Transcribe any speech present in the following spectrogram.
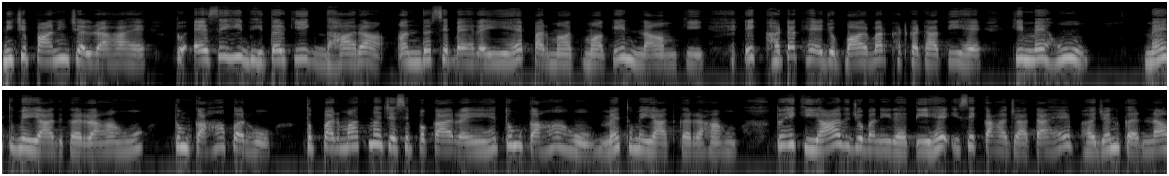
नीचे पानी चल रहा है तो ऐसे ही भीतर की एक धारा अंदर से बह रही है परमात्मा के नाम की। एक खटक है जो बार बार खटखटाती है कि मैं हूँ, मैं तुम्हें याद कर रहा हूँ, तुम कहाँ पर हो? तो परमात्मा जैसे पकार रहे हैं, तुम कहाँ हो? मैं तुम्हें याद कर रहा हूँ। तो एक याद जो बनी रहती है, इसे कहा जाता है भजन करना,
